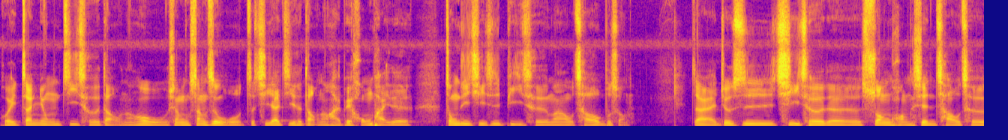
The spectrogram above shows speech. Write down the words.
会占用机车道。然后像上次我这骑在机车道，然后还被红牌的重机骑士逼车嘛，我超不爽。再来就是汽车的双黄线超车，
